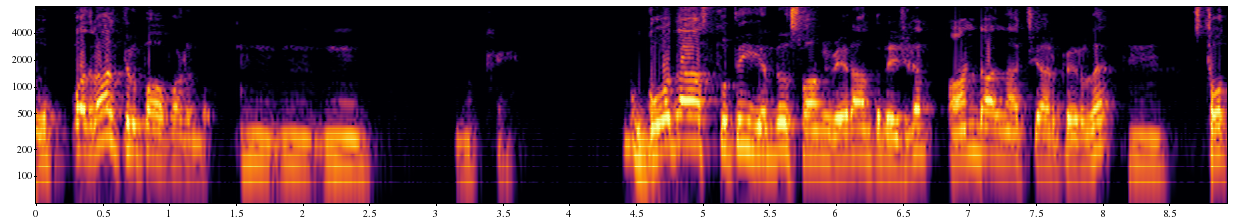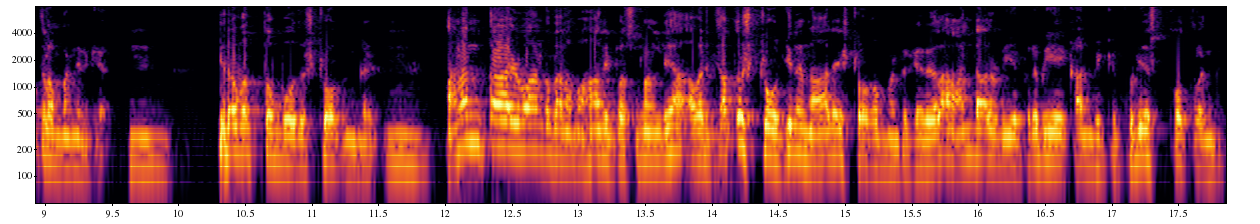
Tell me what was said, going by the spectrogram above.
முப்பது நாள் திருப்பாவை பாடுங்க. ஓகே கோதாஸ்துதி என்று சுவாமி வேதாந்த தேசிகன் ஆண்டாள் நாச்சியார் பேர்ல ஸ்தோத்திரம் பண்ணியிருக்கார். இருபத்தொன்பது ஸ்லோகங்கள். அனந்தாழ்வான்றதான மகான் இப்ப சொன்னோம் இல்லையா அவர் சதுஷ்லோகின்னு நாலே ஸ்லோகம் பண்ணிருக்காரு. இதெல்லாம் ஆண்டாளுடைய பெருமையை காண்பிக்கக்கூடிய ஸ்தோத்திரங்கள்.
